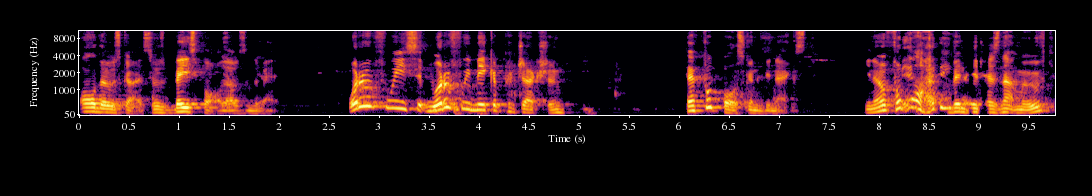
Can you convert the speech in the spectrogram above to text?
all those guys. So it was baseball that was in demand. What if we what if we make a projection that football is going to be next? You know, football yeah, vintage has not moved.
